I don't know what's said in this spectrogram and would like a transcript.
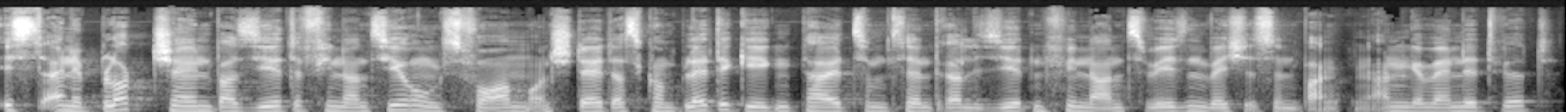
ist eine Blockchain-basierte Finanzierungsform und stellt das komplette Gegenteil zum zentralisierten Finanzwesen, welches in Banken angewendet wird,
